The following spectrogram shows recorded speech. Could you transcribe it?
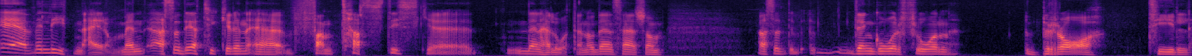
är väl lite, nej då. Men alltså det jag tycker den är fantastisk. eh, Den här låten. Och den så här som. Alltså den går från bra till.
